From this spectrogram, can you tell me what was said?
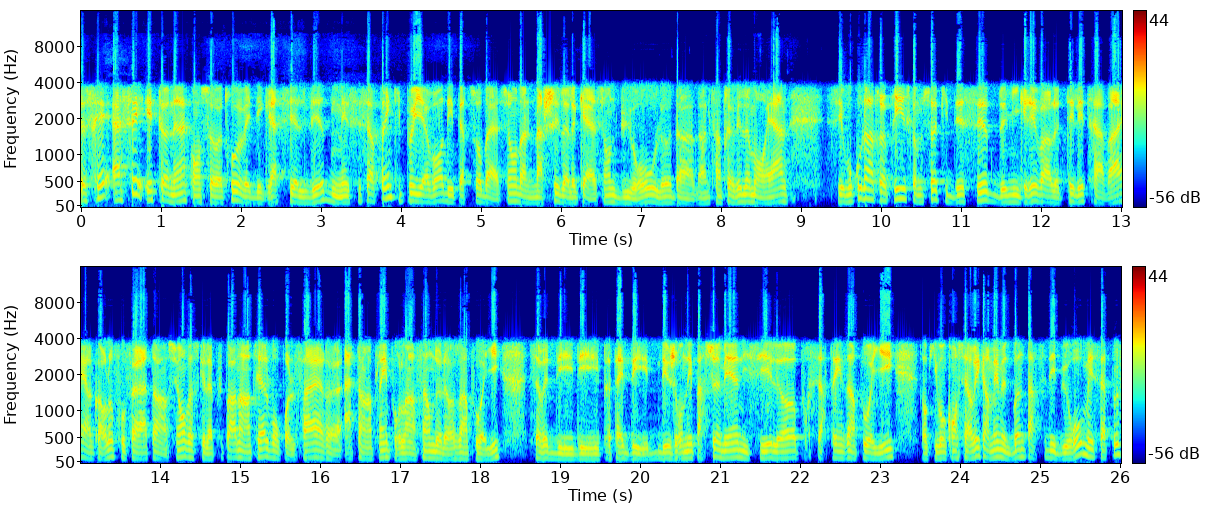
Ce serait assez étonnant qu'on se retrouve avec des gratte-ciels vides, mais c'est certain qu'il peut y avoir des perturbations dans le marché de la location de bureaux là, dans, dans le centre-ville de Montréal. A beaucoup d'entreprises comme ça qui décident de migrer vers le télétravail. Encore là, il faut faire attention parce que la plupart d'entre elles vont pas le faire euh, à temps plein pour l'ensemble de leurs employés. Ça va être des, peut-être des, des, journées par semaine ici et là pour certains employés. Donc, ils vont conserver quand même une bonne partie des bureaux, mais ça peut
